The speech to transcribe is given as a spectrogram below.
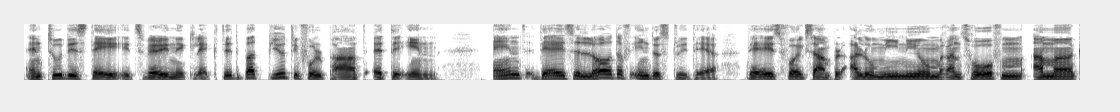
and to this day, it's very neglected, but beautiful part at the Inn and there is a lot of industry there. There is, for example, aluminium, Ranshofen, AMAG,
